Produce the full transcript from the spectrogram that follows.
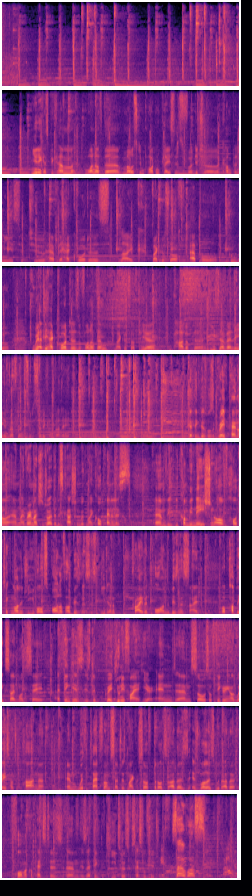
Munich has become one of the most important places for digital companies to have their headquarters like Microsoft, Apple, Google. We're at the headquarters of one of them, Microsoft here, part of the Isar Valley in reference to the Silicon Valley. I think this was a great panel. Um, I very much enjoyed the discussion with my co-panelists. Um, the, the, combination of how technology evolves all of our businesses, be it on a private or on the business side, or public side, more to say, I think is, is the great unifier here. And um, so, so figuring out ways how to partner um, with platforms such as Microsoft, but also others, as well as with other former competitors, um, is I think the key to a successful future. So it was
